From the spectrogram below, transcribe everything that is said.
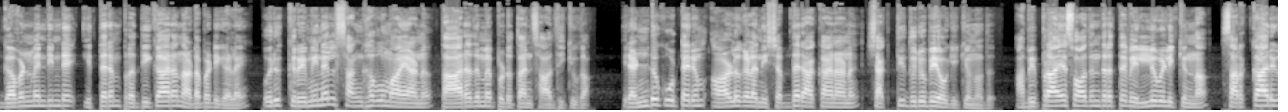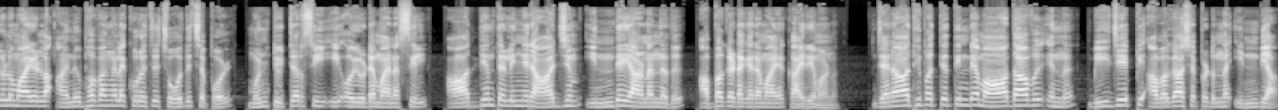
ഗവൺമെന്റിന്റെ ഇത്തരം പ്രതികാര നടപടികളെ ഒരു ക്രിമിനൽ സംഘവുമായാണ് താരതമ്യപ്പെടുത്താൻ സാധിക്കുക. രണ്ടു കൂട്ടരും ആളുകളെ നിശബ്ദരാക്കാനാണ് ശക്തി ദുരുപയോഗിക്കുന്നത്. അഭിപ്രായ സ്വാതന്ത്ര്യത്തെ വെല്ലുവിളിക്കുന്ന സർക്കാരുകളുമായുള്ള അനുഭവങ്ങളെക്കുറിച്ച് ചോദിച്ചപ്പോൾ മുൻ ട്വിറ്റർ സിഇഒയുടെ മനസ്സിൽ ആദ്യം തെളിഞ്ഞ രാജ്യം ഇന്ത്യയാണെന്നത് അപകടകരമായ കാര്യമാണ്. ജനാധിപത്യത്തിന്റെ മാതാവ് എന്ന് ബി ജെ പി അവകാശപ്പെടുന്ന ഇന്ത്യ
